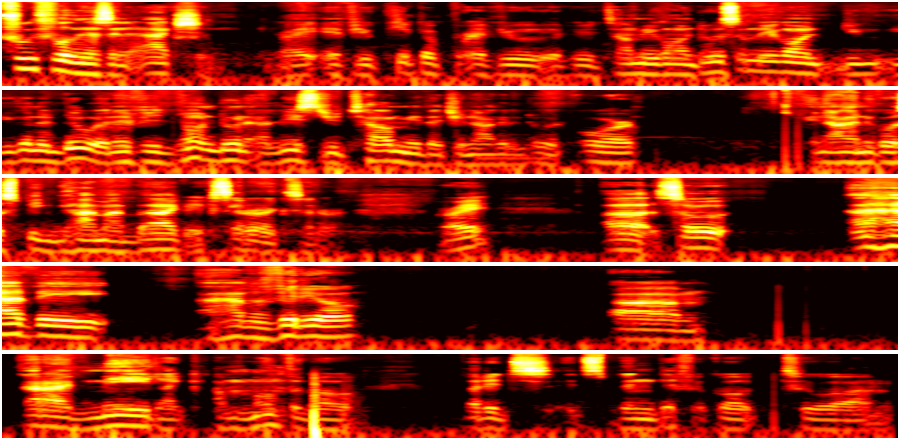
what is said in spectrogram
Truthfulness in action right? If you keep it, if you if you tell me you're gonna do something, you're going you, you're gonna do it. And if you don't do it, at least you tell me that you're not gonna do it, or you're not gonna go speak behind my back, etc., etc. Right? Uh, so I have a I have a video um, that I made like a month ago, but it's it's been difficult to um,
